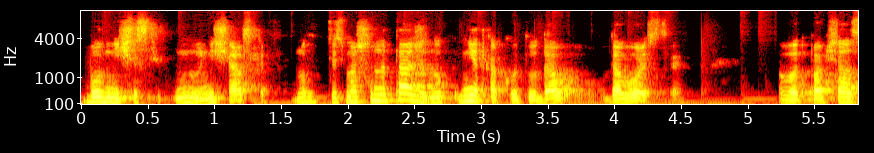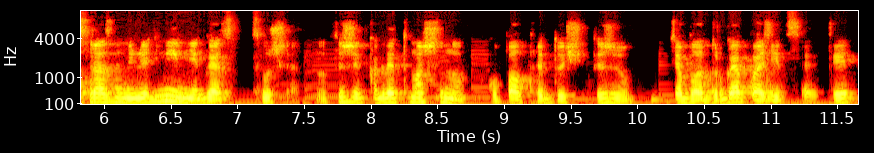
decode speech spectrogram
был несчастлив, ну, несчастлив. Ну, то есть машина та же, но нет какого-то удов- удовольствия. Вот, пообщался с разными людьми, и мне говорят, слушай, ну ты же, когда эту машину покупал предыдущую, ты же, у тебя была другая позиция, ты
